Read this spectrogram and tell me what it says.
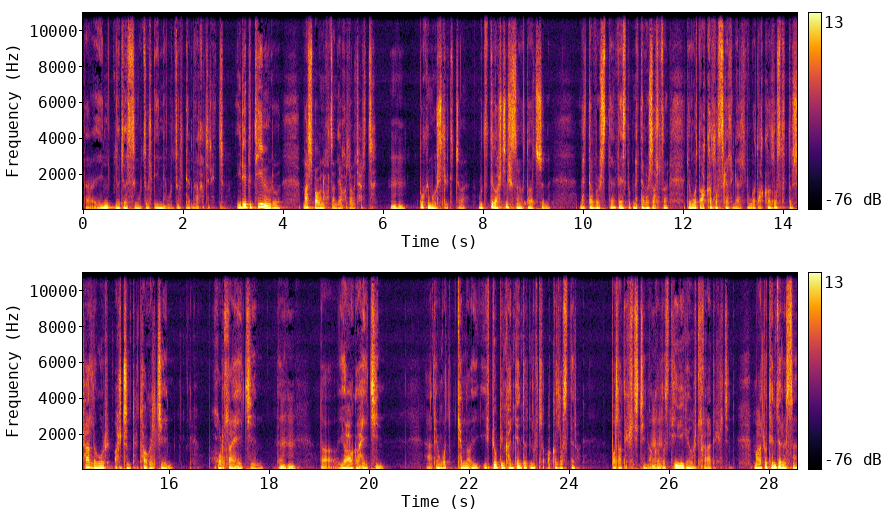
Одоо энд нөлөөлсөн үзүүлэлт энэ үзүүлэлтээр нь гаргаж ирээд чинь. Ирээдүйд тийм юм руу маш богино хугацаанд явах болоо гэж харж байгаа. Бүх юм өөрчлөгдөж байгаа. Үздэг орчин гэсэн одоо жишээ нь metaverse-тэй Facebook metaverse болсон. Тэнгүүд Oculus гэл ингээл тэнгүүд Oculus дотор шал өөр орчинд тоглож гин хурлаа хийж гин одоо йога хийж гин а тэнгүүд кино YouTube-ийн контентууд нь хүртэл Oculus дээр болоод эхэлчихэж байна. Oculus TV-гээ хүртэл гараад эхэлж байна. Магадгүй тэн зориулсан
